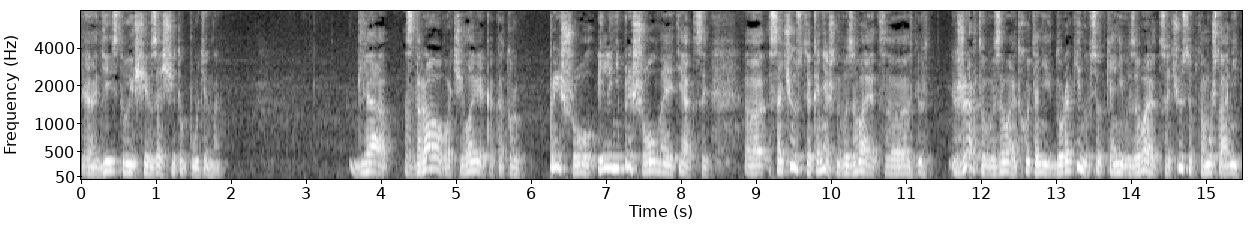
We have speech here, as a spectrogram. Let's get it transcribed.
э, действующие в защиту Путина. Для здравого человека, который пришел или не пришел на эти акции, э, сочувствие, конечно, вызывает э, жертвы вызывают, хоть они дураки, но все-таки они вызывают сочувствие, потому что они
